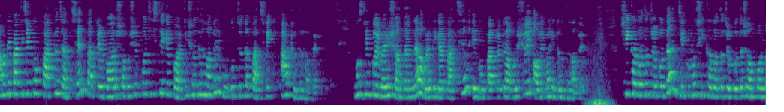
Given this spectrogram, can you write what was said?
আমাদের পাত্রী যেরকম পাত্র যাচ্ছেন পাত্রের বয়স অবশ্যই পঁচিশ থেকে পঁয়ত্রিশ হতে হবে এবং উচ্চতা পাঁচ ফিট আট হতে হবে। মুসলিম পরিবারের সন্তানরা অগ্রাধিকার পাচ্ছেন এবং পাত্রকে অবশ্যই অবিবাহিত হতে হবে। শিক্ষাগত যোগ্যতা যে কোনো শিক্ষাগত যোগ্যতা সম্পন্ন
